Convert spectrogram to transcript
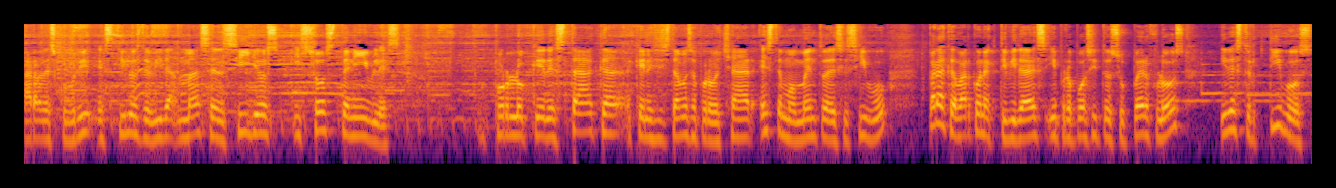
a redescubrir estilos de vida más sencillos y sostenibles, por lo que destaca que necesitamos aprovechar este momento decisivo para acabar con actividades y propósitos superfluos y destructivos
